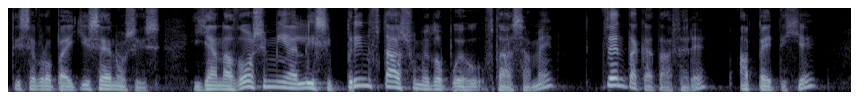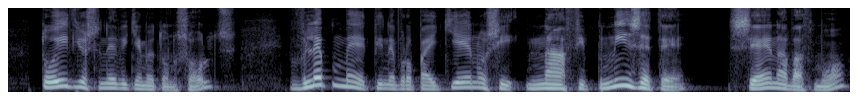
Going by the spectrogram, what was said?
της Ευρωπαϊκής Ένωσης, για να δώσει μια λύση πριν φτάσουμε εδώ που φτάσαμε. Δεν τα κατάφερε, απέτυχε. Το ίδιο συνέβη και με τον Σόλτς. Βλέπουμε την Ευρωπαϊκή Ένωση να αφυπνίζεται σε ένα βαθμό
